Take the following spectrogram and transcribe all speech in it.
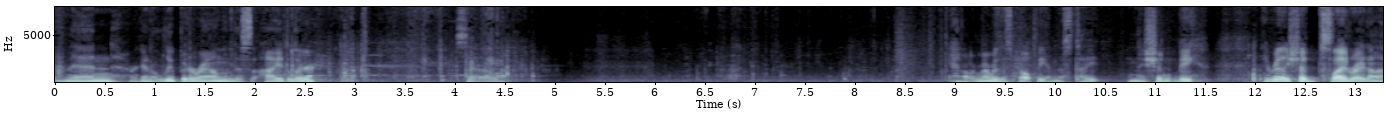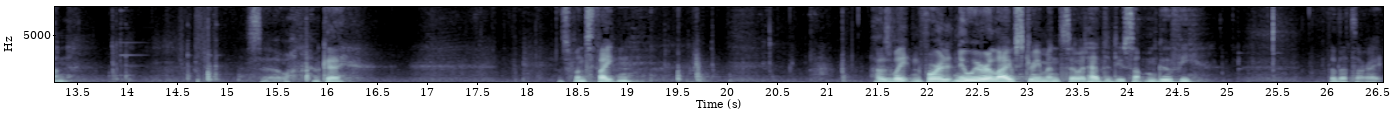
And then we're going to loop it around this idler. So I don't remember this belt being this tight, and they shouldn't be. They really should slide right on. So, okay. This one's fighting. I was waiting for it. It knew we were live streaming, so it had to do something goofy. But that's all right.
